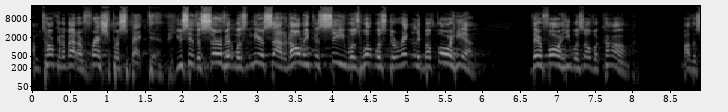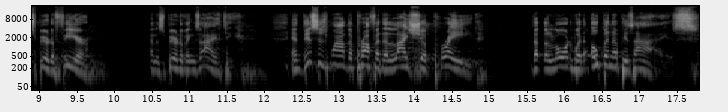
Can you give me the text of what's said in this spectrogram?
I'm talking about a fresh perspective. You see, the servant was nearsighted. All he could see was what was directly before him. Therefore, he was overcome by the spirit of fear and the spirit of anxiety. And this is why the prophet Elisha prayed that the Lord would open up his eyes,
